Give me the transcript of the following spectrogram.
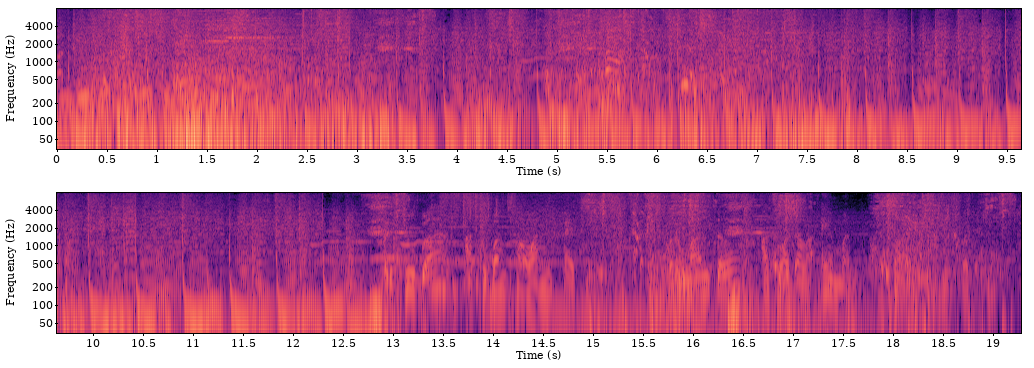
Manduduk musuh. Berjubah, aku bangsawan Petsi. Bermantel, aku adalah Emen, sang pedas.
